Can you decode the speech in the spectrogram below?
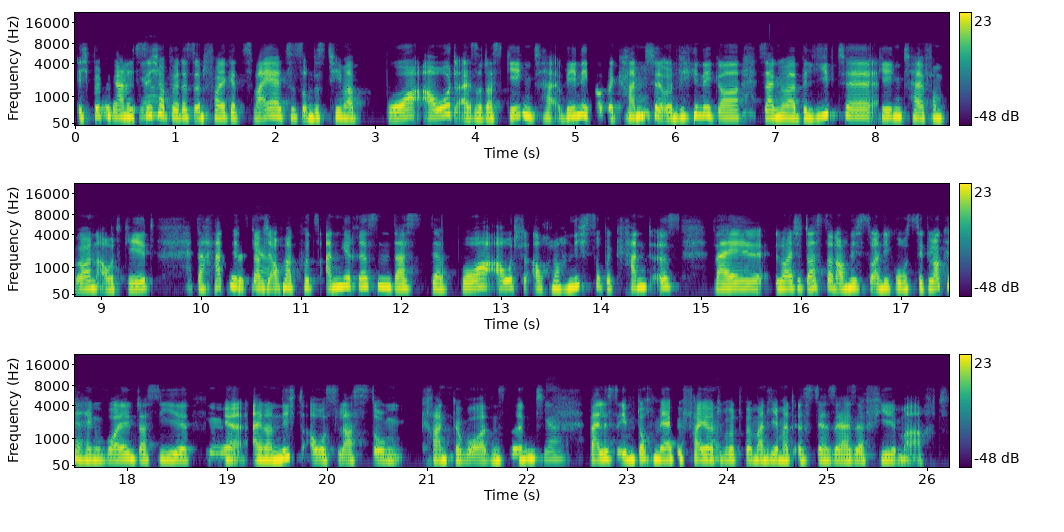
ich bin mir gar nicht ja. sicher, ob wir das in Folge 2, als es um das Thema Bore-out, also das Gegenteil, weniger bekannte mhm. und weniger, sagen wir mal, beliebte Gegenteil vom Burnout geht. Da hatten wir das, glaube ja. ich, auch mal kurz angerissen, dass der Bore-out auch noch nicht so bekannt ist, weil Leute das dann auch nicht so an die große Glocke hängen wollen, dass sie ja. einer Nicht-Auslastung krank geworden sind, ja. weil es eben doch mehr gefeiert ja. wird, wenn man jemand ist, der sehr, sehr viel macht.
